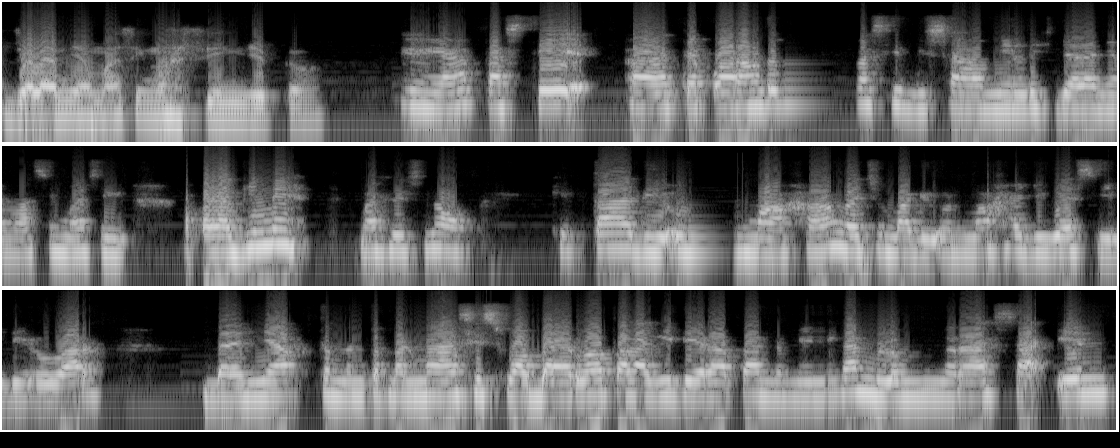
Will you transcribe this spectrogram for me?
jalannya masing-masing gitu. Iya, pasti uh, tiap orang tuh pasti bisa milih jalannya masing-masing. Apalagi nih, Mas Wisnu, kita di Unmaha, nggak cuma di Unmaha juga sih, di luar banyak teman-teman mahasiswa baru, apalagi di era pandemi ini kan belum ngerasain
